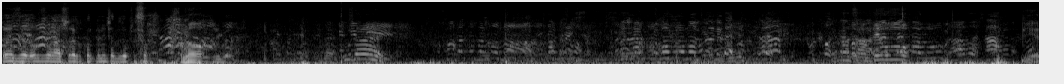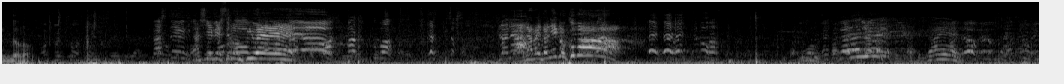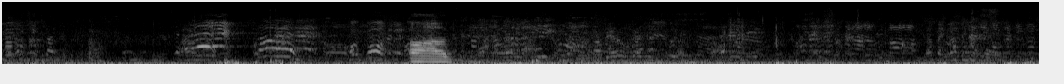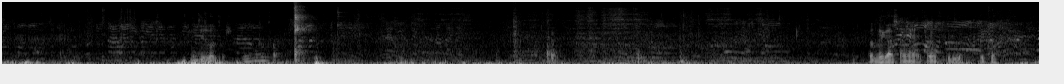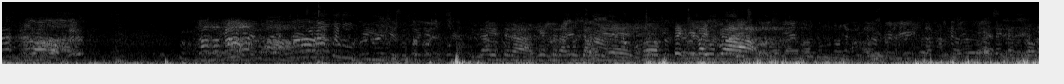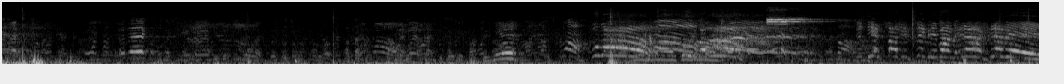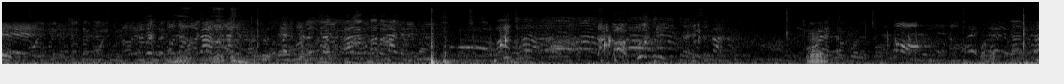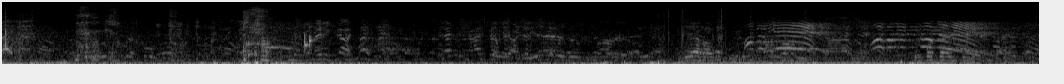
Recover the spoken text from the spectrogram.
To jest za dobrze na szeroko kontynencie dużo przesuwa. No. Pierdolą. Na siebie Szymon piłę! A dawaj do niego Kuba! A Gdzie złotysz? Wygaszanie, ten w kurwie. Tylko. Jeszcze raz, jeszcze raz ustawię. O, przegrywaj Łukasz! Kuba! Kuba! Już jest Patryk, przegrywamy! Rak, gramy! Nie.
